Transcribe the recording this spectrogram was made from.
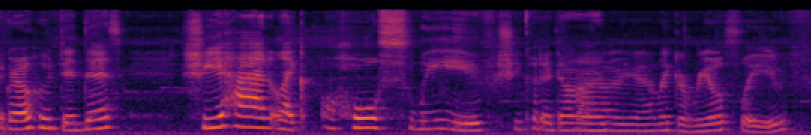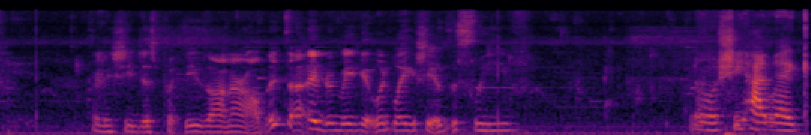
the girl who did this. She had like a whole sleeve. She could have done. Oh yeah, like a real sleeve. Or does she just put these on her all the time to make it look like she has a sleeve? No, she had like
